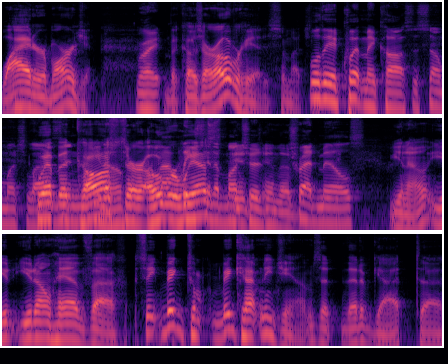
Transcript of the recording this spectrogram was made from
wider margin Right. because our overhead is so much. Well, the equipment cost is so much less. Equipment and, costs you know, are over with a bunch in- of in the- treadmills. You know, you you don't have uh, see big big company gyms that, that have got uh,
